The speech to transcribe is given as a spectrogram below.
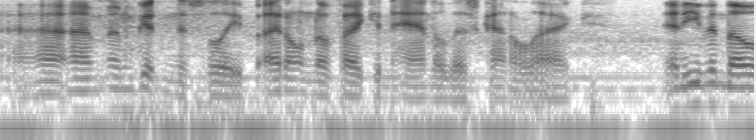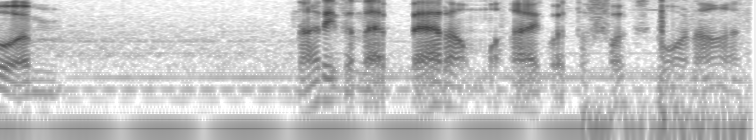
Uh, I'm, I'm getting to sleep. I don't know if I can handle this kind of lag. And even though I'm not even that bad on lag, what the fuck's going on?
